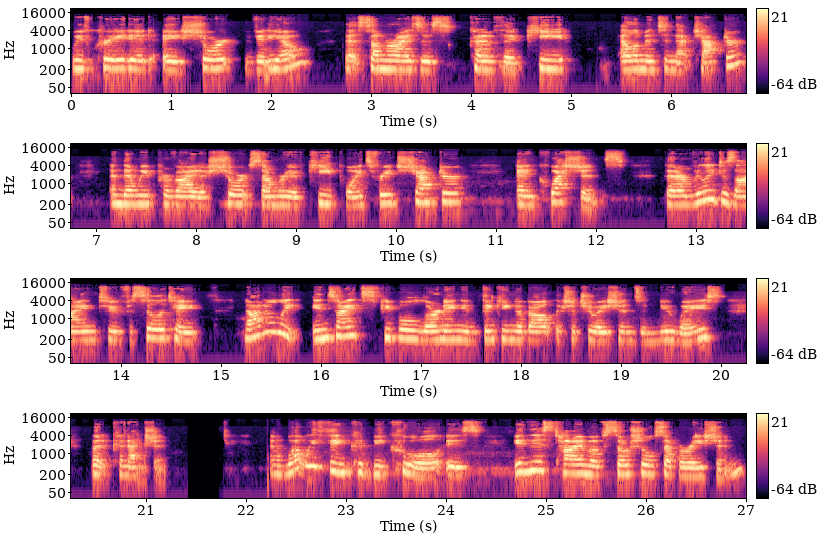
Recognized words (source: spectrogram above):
we've created a short video that summarizes kind of the key elements in that chapter. And then we provide a short summary of key points for each chapter and questions that are really designed to facilitate not only insights, people learning and thinking about their situations in new ways, but connection. And what we think could be cool is in this time of social separation,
